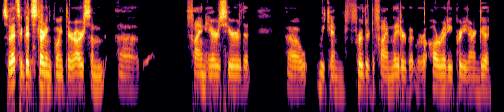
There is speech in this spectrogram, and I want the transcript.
So that's a good starting point. There are some uh, fine hairs here that uh, we can further define later, but we're already pretty darn good.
